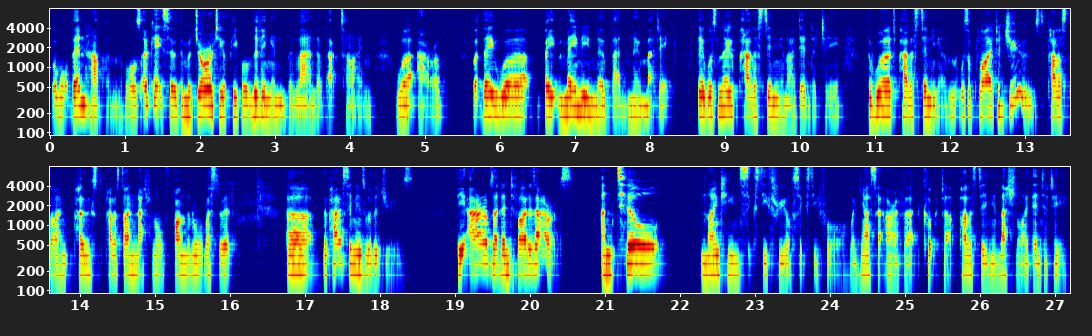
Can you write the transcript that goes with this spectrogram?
But what then happened was okay, so the majority of people living in the land at that time were Arab, but they were mainly nomadic. There was no Palestinian identity the word Palestinian was applied to Jews, Palestine Post, Palestine National Fund, and all the rest of it. Uh, the Palestinians were the Jews. The Arabs identified as Arabs until 1963 or 64, when Yasser Arafat cooked up Palestinian national identity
